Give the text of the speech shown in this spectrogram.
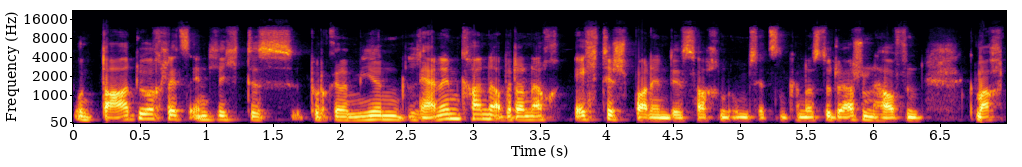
und dadurch letztendlich das Programmieren lernen kann, aber dann auch echte spannende Sachen umsetzen kann. Hast du da auch schon einen Haufen gemacht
